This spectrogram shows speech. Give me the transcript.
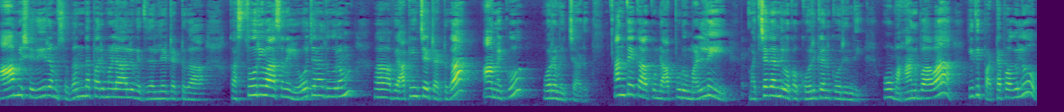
ఆమె శరీరం సుగంధ పరిమళాలు వెదజల్లేటట్టుగా కస్తూరి వాసన యోజన దూరం వ్యాపించేటట్టుగా ఆమెకు వరమిచ్చాడు. అంతేకాకుండా అప్పుడు మళ్ళీ మత్స్యగంధి ఒక కోరికను కోరింది. ఓ మహానుభావా ఇది పట్టపగలు.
